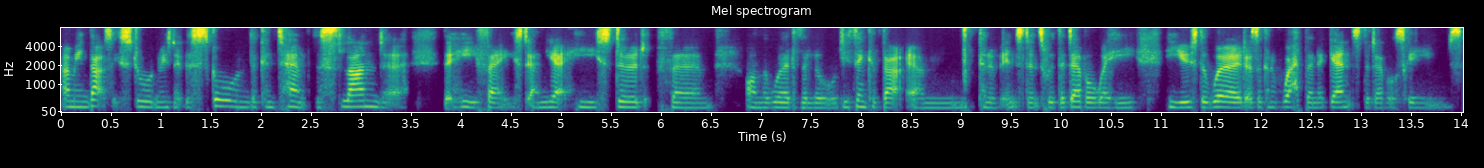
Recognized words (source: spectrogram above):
I mean, that's extraordinary, isn't it? The scorn, the contempt, the slander that he faced, and yet he stood firm on the word of the Lord. You think of that um, kind of instance with the devil where he he used the word as a kind of weapon against the devil's schemes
